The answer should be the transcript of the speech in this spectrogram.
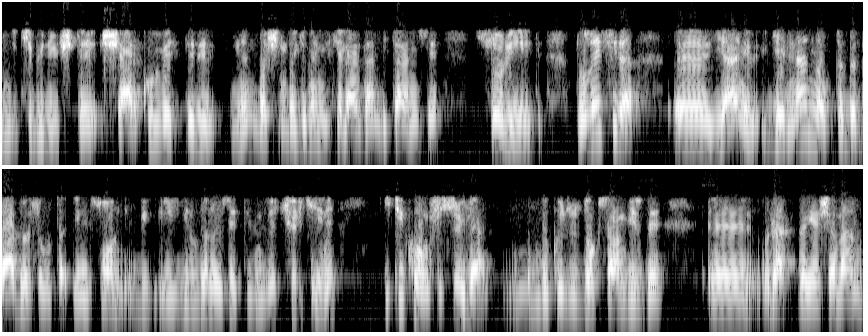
2003'te şer kuvvetlerinin başında giden ülkelerden bir tanesi Suriye'ydi. Dolayısıyla e, yani gelinen noktada daha doğrusu bu e, son e, yılları özetlediğimizde Türkiye'nin iki komşusuyla 1991'de e, Irak'ta yaşanan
